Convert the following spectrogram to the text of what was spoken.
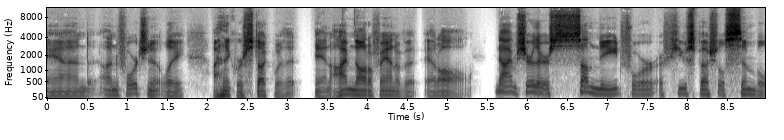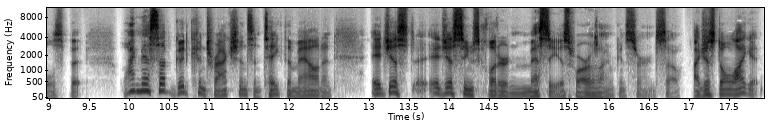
and unfortunately, I think we're stuck with it. And I'm not a fan of it at all. Now, I'm sure there's some need for a few special symbols, but why mess up good contractions and take them out? And it just, it just seems cluttered and messy as far as I'm concerned. So I just don't like it.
